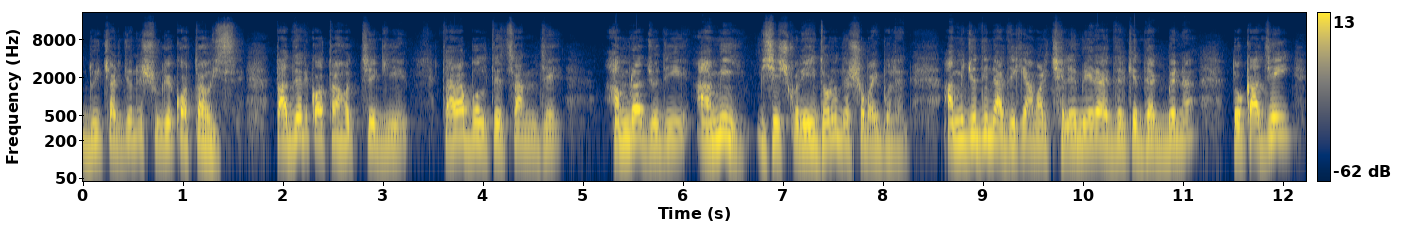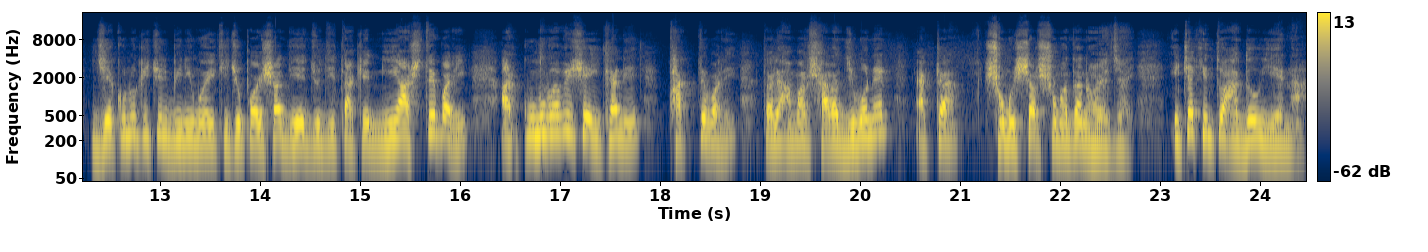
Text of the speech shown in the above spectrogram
দুই চারজনের সঙ্গে কথা হয়েছে তাদের কথা হচ্ছে গিয়ে তারা বলতে চান যে, আমরা যদি, আমি, বিশেষ করে এই ধরনের সবাই বলেন, আমি যদি না দেখি আমার ছেলেমেয়েরা এদেরকে দেখবে না, তো কাজেই যে কোনো কিছুর বিনিময়ে কিছু পয়সা দিয়ে যদি তাকে নিয়ে আসতে পারি, আর কোনোভাবে সে এইখানে থাকতে পারে, তাহলে আমার সারা জীবনের একটা সমস্যার সমাধান হয়ে যায়। এটা কিন্তু আদৌ ইয়ে না।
